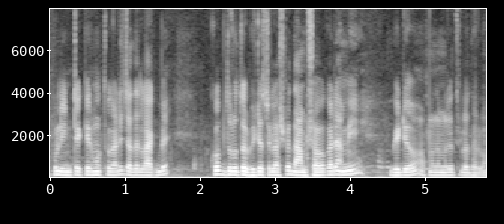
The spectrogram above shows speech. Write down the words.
ফুল ইনটেকের মতো গাড়ি যাদের লাগবে। খুব দ্রুত ভিডিও চলে আসবে। দাম সহকারে আমি ভিডিও আপনাদের মধ্যে তুলে ধরবো।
